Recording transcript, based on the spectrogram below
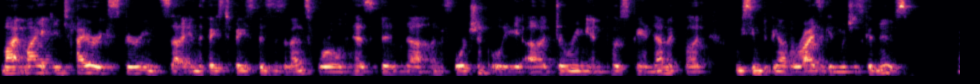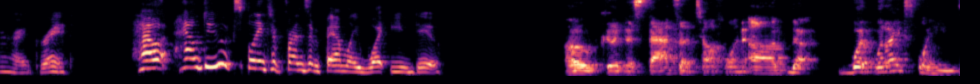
my my entire experience uh, in the face to face business events world has been uh, unfortunately uh, during and post pandemic, but we seem to be on the rise again, which is good news. All right, great. How how do you explain to friends and family what you do? Oh goodness, that's a tough one. Uh, what what I explained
